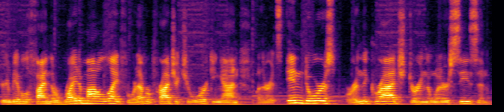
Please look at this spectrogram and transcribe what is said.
you're gonna be able to find the right amount of light for whatever project you're working on, whether it's indoors or in the garage during the winter season.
